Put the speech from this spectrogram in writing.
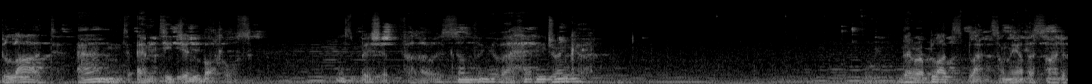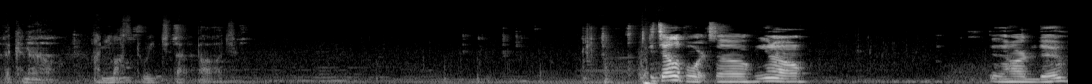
Blood and empty gin bottles. This bishop fellow is something of a heavy drinker. There are blood splats on the other side of the canal. I must reach that barge. You can teleport, so, you know, isn't hard to do.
